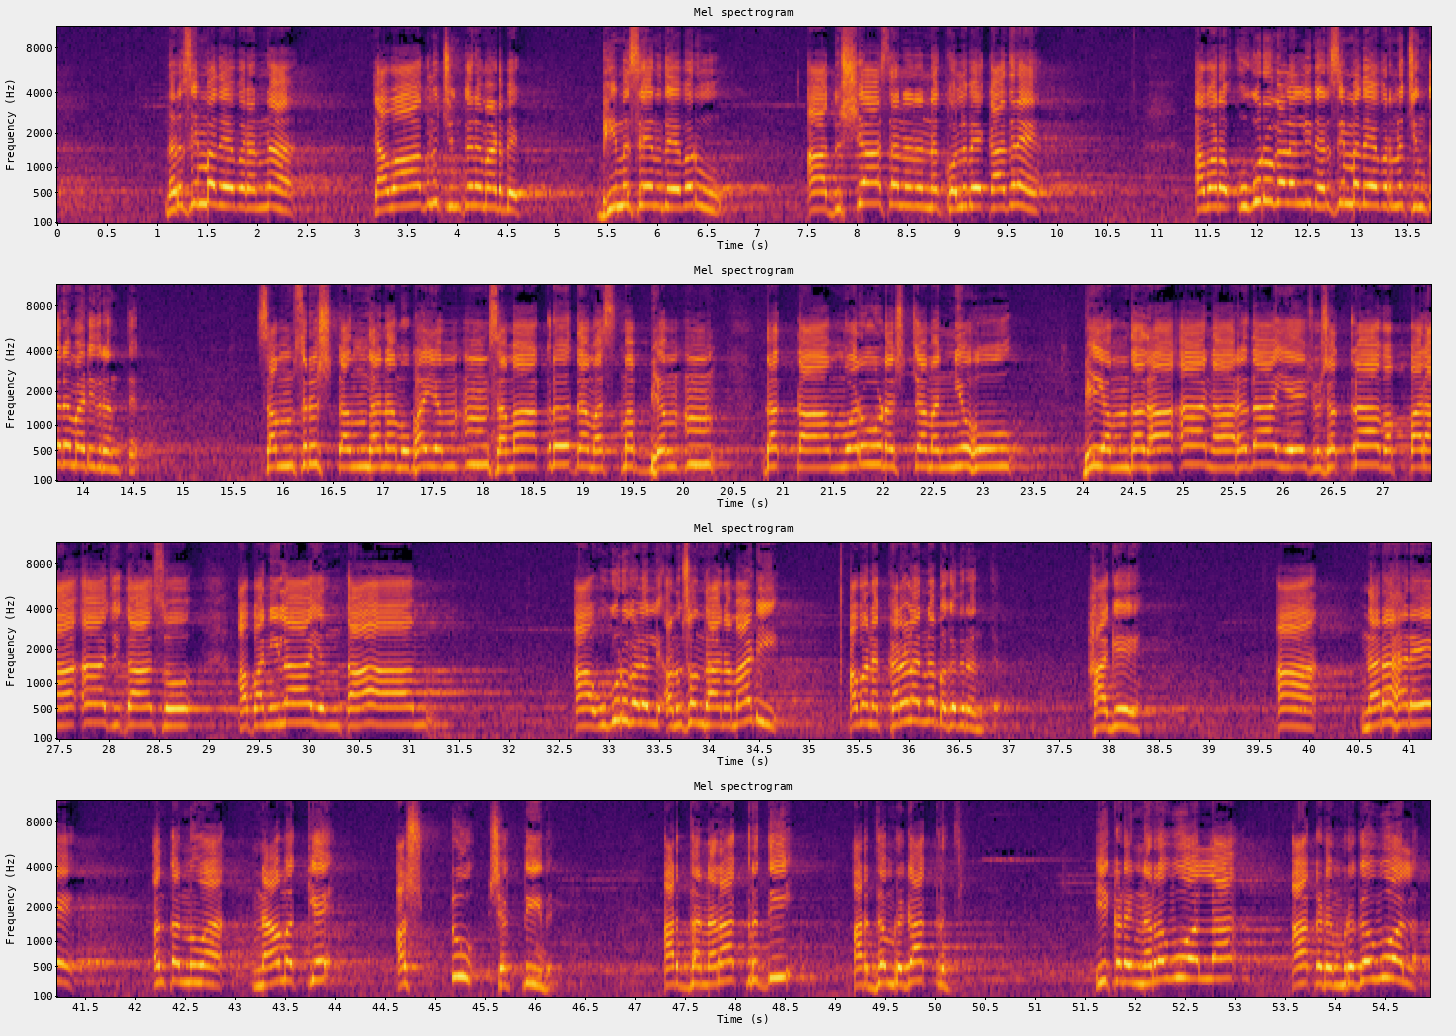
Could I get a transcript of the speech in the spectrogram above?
ನರಸಿಂಹದೇವರನ್ನು ಯಾವಾಗಲೂ ಚಿಂತನೆ ಮಾಡಬೇಕು. ಭೀಮಸೇನ ದೇವರು ಆ ದುಶ್ಯಾಸನನ್ನು ಕೊಲ್ಲಬೇಕಾದರೆ ಅವರ ಉಗುರುಗಳಲ್ಲಿ ನರಸಿಂಹದೇವರನ್ನು ಚಿಂತನೆ ಮಾಡಿದ್ರಂತೆ. ಸಂಸೃಷ್ಟಂಧನಮುಭಯಂ ಸಮಾಕೃತಮಸ್ಮಭ್ಯಂ ದತ್ತಾಂ ವರುಣಶ್ಚ ಮನ್ಯು. ಭಿಯಂ ದಧಾ ಆ ನಾರದೇಷು ಶತ್ರ ಶತ್ರಾವಪ್ಪರ ಆಜಿತಾಸೋ ಅಪನಿಲಾಯಂತಾಂ ಆ ಉಗುರುಗಳಲ್ಲಿ ಅನುಸಂಧಾನ ಮಾಡಿ ಅವನ ಕರಳನ್ನು ಬಗೆದರಂತೆ. ಹಾಗೆ ಆ ನರಹರೆ ಅಂತನ್ನುವ ನಾಮಕ್ಕೆ ಅಷ್ಟು ಶಕ್ತಿ ಇದೆ. ಅರ್ಧ ನರಾಕೃತಿ, ಅರ್ಧ ಮೃಗಾಕೃತಿ. ಈ ಕಡೆ ನರವೂ ಅಲ್ಲ, ಆ ಕಡೆ ಮೃಗವೂ ಅಲ್ಲ.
